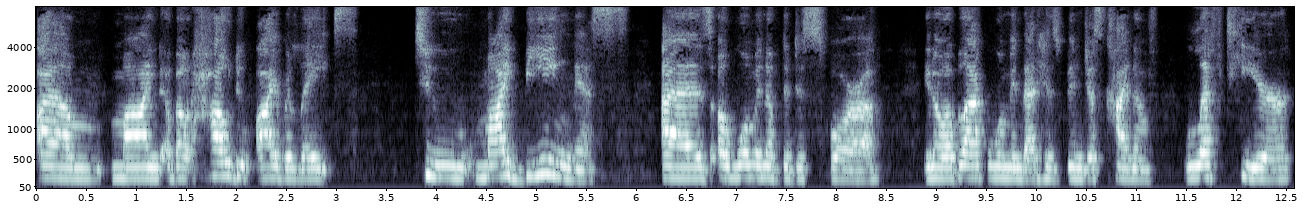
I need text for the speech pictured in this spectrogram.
um, mind about how do I relate to my beingness as a woman of the diaspora, you know, a Black woman that has been just kind of left here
